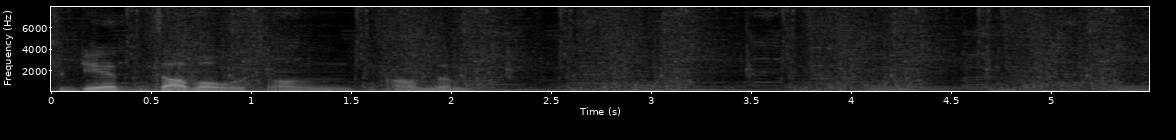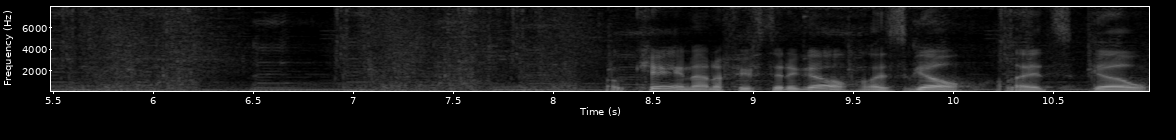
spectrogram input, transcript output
to get doubles on on them. Okay, another 50 to go. Let's go. Let's go.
